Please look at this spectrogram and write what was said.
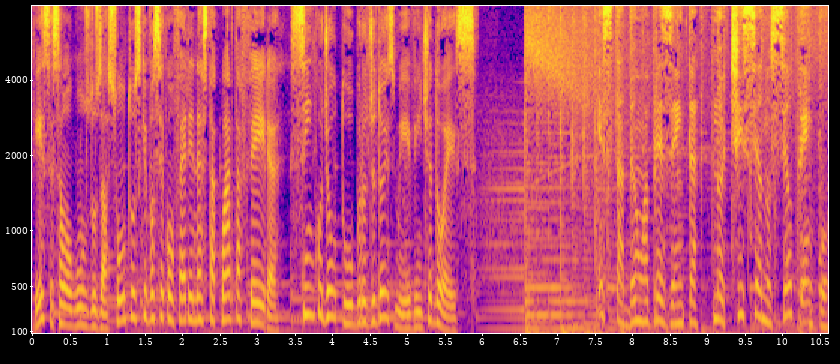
Esses são alguns dos assuntos que você confere nesta quarta-feira, 5 de outubro de 2022. Estadão apresenta Notícia no seu tempo.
